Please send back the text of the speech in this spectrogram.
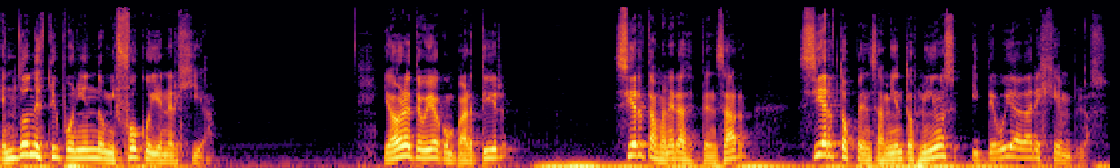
¿En dónde estoy poniendo mi foco y energía? Y ahora te voy a compartir ciertas maneras de pensar, ciertos pensamientos míos y te voy a dar ejemplos.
